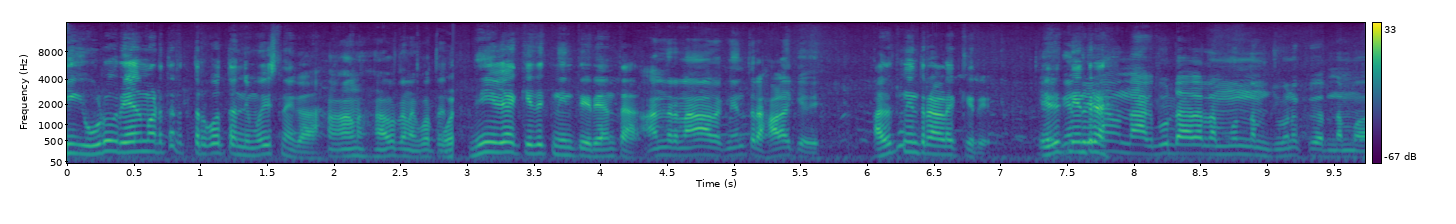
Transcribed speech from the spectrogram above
ಈಗ ಹುಡುಗರು ಏನ್ ಮಾಡ್ತಾರೆ? ಗೊತ್ತಾ ನಿಮ್ಮ ವಯಸ್ಸಿನಾಗ? ಹಾಂ ಹೌದಣ್ಣ ಗೊತ್ತಾಯ್ತು. ನೀವ್ ಯಾಕೆ ಇದಕ್ಕೆ ನಿಂತೀರಿ ಅಂತ? ಅಂದ್ರೆ ನಾ ಅದಕ್ಕೆ ನಿಂತ್ರೆ ಹಾಳಾಕೇವಿ ಅದಕ್ಕೆ ನಿಂತ್ರ ಆಳಕ್ಕಿರಿ ಇದಕ್ಕೆ ನಿಂತ್ರೆ ನಾಲ್ಕು ದುಡ್ಡು ಆದ್ರೆ ನಮ್ಮ ಮುಂದೆ ನಮ್ಮ ಜೀವನಕ್ಕೆ ನಮ್ಮ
